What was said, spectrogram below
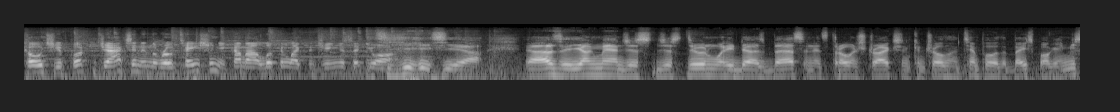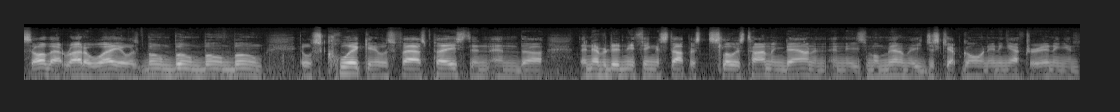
Coach, you put Jackson in the rotation, you come out looking like the genius that you are. Jeez, yeah. Yeah, I was a young man just, just doing what he does best, and it's throwing strikes and controlling the tempo of the baseball game. You saw that right away. It was boom, boom, boom, boom. It was quick and it was fast paced, and, and uh, they never did anything to stop his, slow his timing down and, and his momentum. He just kept going inning after inning, and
